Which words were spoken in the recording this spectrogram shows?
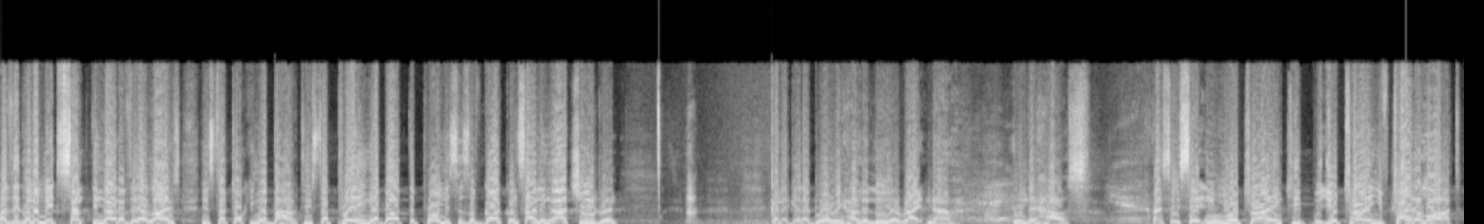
Are they going to make something out of their lives? You start talking about, you start praying about the promises of God concerning our children. Can I get a glory hallelujah right now in the house? And say, Satan, you're trying, keep, you're trying, you've tried a lot,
